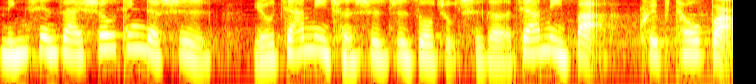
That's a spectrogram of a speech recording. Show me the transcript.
您现在收听的是由加密城市制作主持的加密吧 Crypto Bar。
